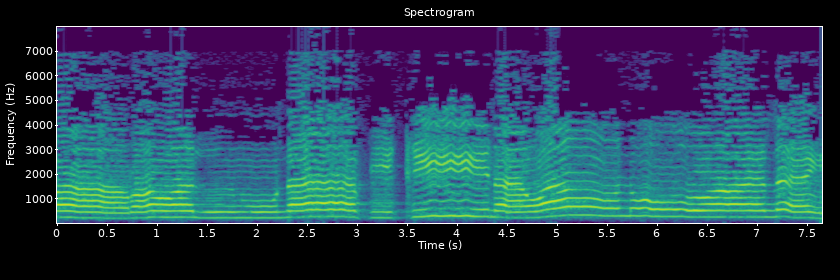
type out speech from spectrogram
الكفار والمنافقين واغلوا عليهم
